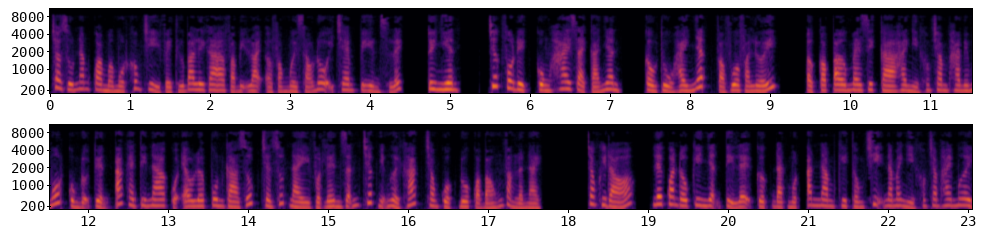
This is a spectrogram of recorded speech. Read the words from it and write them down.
cho dù năm qua M1 không chỉ về thứ ba Liga và bị loại ở vòng 16 đội Champions League. Tuy nhiên, trước vô địch cùng hai giải cá nhân, cầu thủ hay nhất và vua phá lưới, ở Copa America 2021 cùng đội tuyển Argentina của El Pulga giúp chân sút này vượt lên dẫn trước những người khác trong cuộc đua quả bóng vàng lần này. Trong khi đó, Lê Quan Đầu Kỳ nhận tỷ lệ cược đạt một ăn năm khi thống trị năm 2020,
